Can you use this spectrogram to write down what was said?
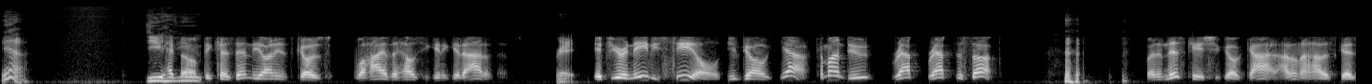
Yeah. Do you have So, you because then the audience goes, "Well, how the hell is he going to get out of this?" right? If you're a Navy SEAL, you'd go, "Yeah, come on, dude, wrap wrap this up." but in this case, you go, "God, I don't know how this guy's.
